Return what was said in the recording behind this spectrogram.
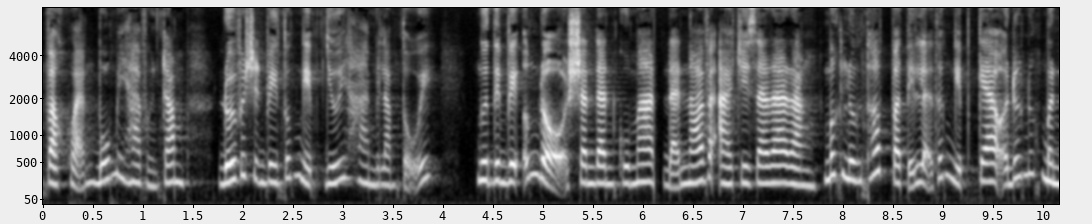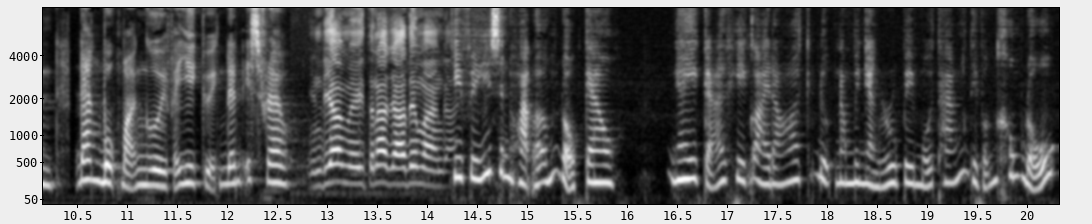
và khoảng 42% đối với sinh viên tốt nghiệp dưới 25 tuổi. Người tìm việc Ấn Độ Sandan Kumar đã nói với Al Jazeera rằng mức lương thấp và tỷ lệ thất nghiệp cao ở đất nước mình đang buộc mọi người phải di chuyển đến Israel. Chi phí sinh hoạt ở Ấn Độ cao. Ngay cả khi có ai đó kiếm được 50.000 rupee mỗi tháng thì vẫn không đủ.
